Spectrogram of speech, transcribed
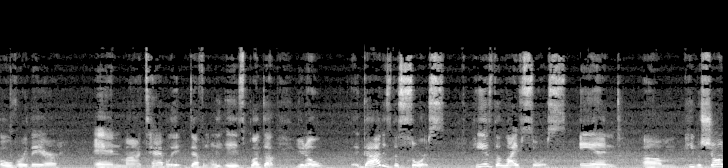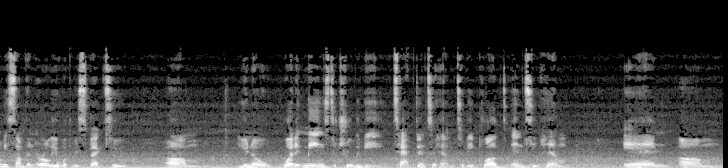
over there, and my tablet definitely is plugged up. You know, God is the source he is the life source. And um, he was showing me something earlier with respect to, um, you know, what it means to truly be tapped into him, to be plugged into him. And, um,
